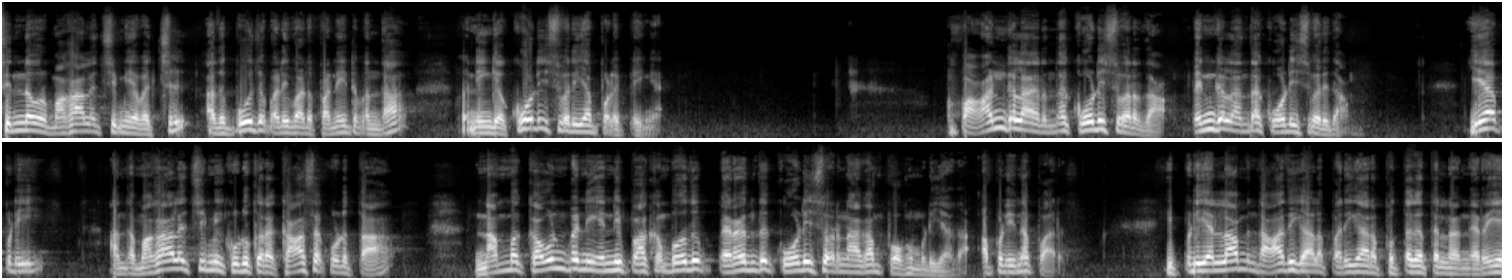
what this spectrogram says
சின்ன ஒரு மகாலட்சுமியை வச்சு அது பூஜை வழிபாடு பண்ணிட்டு வந்தால் நீங்கள் கோடீஸ்வரியாக பிழைப்பீங்க. அப்போ ஆண்களாக இருந்தால் கோடீஸ்வரர் தான் பெண்களாக இருந்தால் கோடீஸ்வரி தான். ஏன் அப்படி? அந்த மகாலட்சுமி கொடுக்குற காசை கொடுத்தா நம்ம கவுண்ட் பண்ணி எண்ணி பார்க்கும்போது பிறந்து கோடீஸ்வரனாக போக முடியாதா? அப்படின்னா பாரு. இப்படியெல்லாம் இந்த ஆதிகால பரிகார புத்தகத்தில் நான் நிறைய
